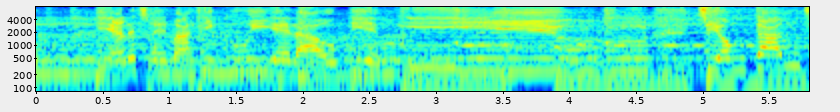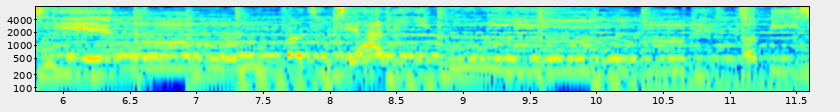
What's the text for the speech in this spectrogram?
一世人，行咧找嘛迄几个老朋友，将感情保存这呢久，可比是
